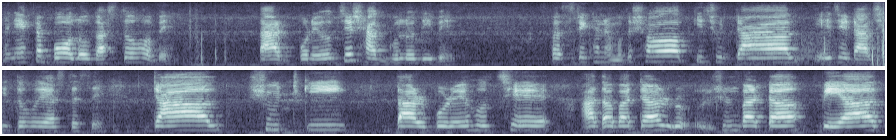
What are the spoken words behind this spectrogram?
মানে একটা বলক আসতেও হবে। তারপরে হচ্ছে শাকগুলো দিবে। ফার্স্ট এখানের মধ্যে সব কিছু ডাল, এই যে ডাল সিদ্ধ হয়ে আসতেছে। ডাল, শুটকি, তারপরে হচ্ছে আদা বাটা, রসুন বাটা, পেঁয়াজ,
